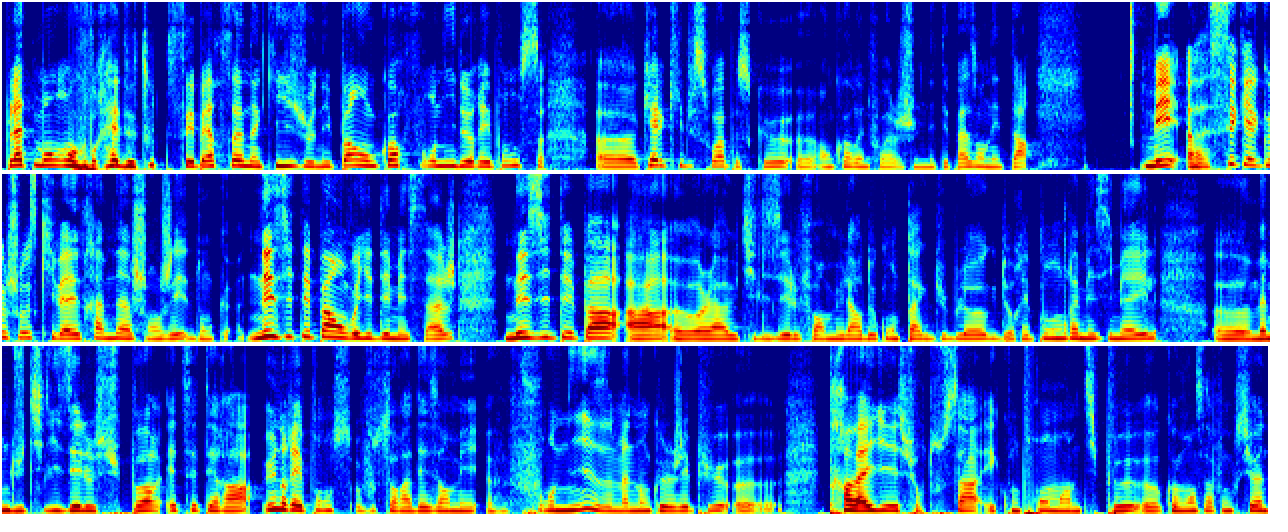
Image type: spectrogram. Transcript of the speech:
platement auprès de toutes ces personnes à qui je n'ai pas encore fourni de réponse, quel qu'il soit, parce que, encore une fois, je n'étais pas en état. Mais euh, c'est quelque chose qui va être amené à changer, donc n'hésitez pas à envoyer des messages, n'hésitez pas à euh, utiliser le formulaire de contact du blog, de répondre à mes emails, euh, même d'utiliser le support, etc. Une réponse vous sera désormais fournie maintenant que j'ai pu travailler sur tout ça et comprendre un petit peu comment ça fonctionne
